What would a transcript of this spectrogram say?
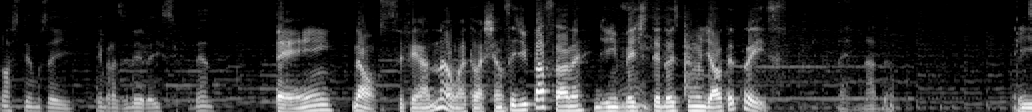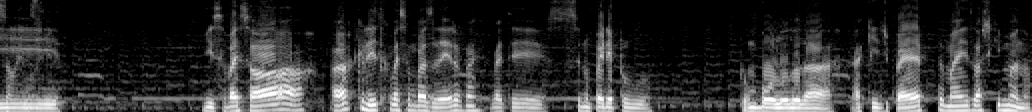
Nós temos aí? Tem brasileiro aí se fudendo? Tem. Não, se ferrar, não, mas tem a chance de passar, né? De em vez de ter dois pro Mundial, ter três. É nada. Quem E. Isso vai só. Eu acredito que vai ser um brasileiro, né? Vai ter. Se não perder pro. pro um boludo da, aqui de perto, mas eu acho que, mano.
